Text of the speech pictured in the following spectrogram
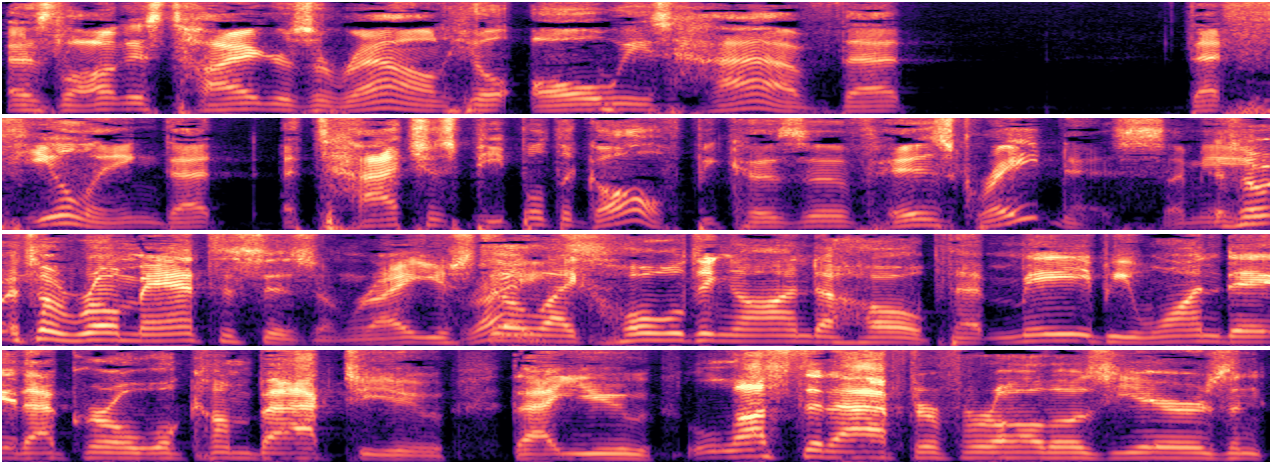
as long as Tiger's around, he'll always have that that feeling that attaches people to golf because of his greatness. I mean, So it's a romanticism, right? You're still Right. like holding on to hope that maybe one day that girl will come back to you that you lusted after for all those years, and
